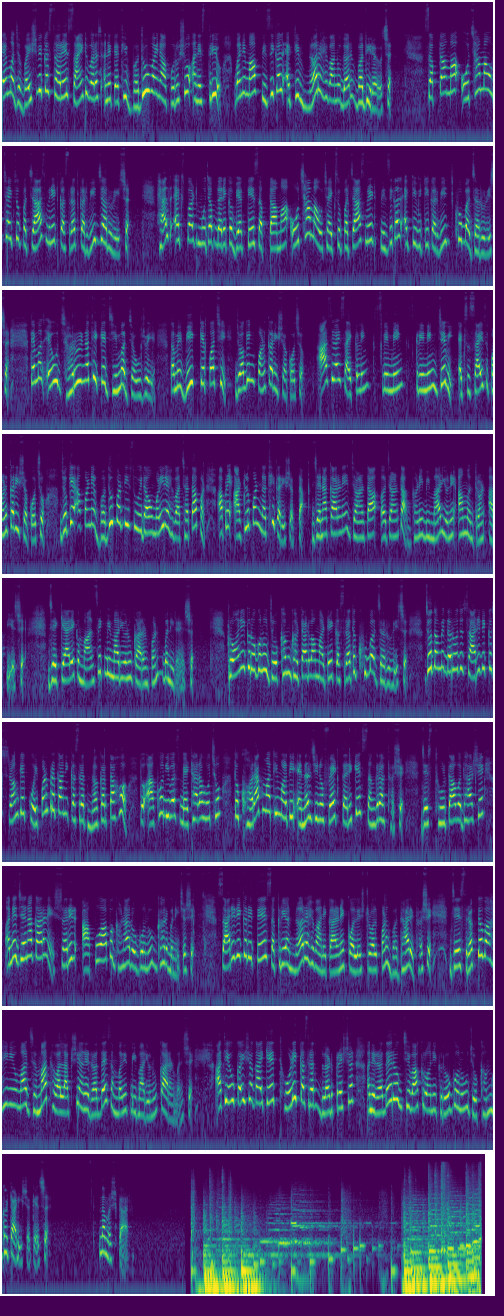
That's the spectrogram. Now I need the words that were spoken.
તેમજ વૈશ્વિક સ્તરે સાઠ વર્ષ અને તેથી વધુ વયના પુરુષો અને સ્ત્રીઓ બંનેમાં ફિઝિકલ એક્ટિવ ન રહેવાનો દર વધી રહ્યો છે. સપ્તાહમાં ઓછામાં ઓછા એકસો પચાસ મિનિટ કસરત કરવી જરૂરી છે. હેલ્થ એક્સપર્ટ મુજબ દરેક વ્યક્તિએ સપ્તાહમાં ઓછામાં ઓછા એકસો પચાસ મિનિટ ફિઝિકલ એક્ટિવિટી કરવી ખૂબ જ જરૂરી છે. તેમજ એવું જરૂરી નથી કે જીમ જ જવું જોઈએ. તમે વીક કે પછી જોગિંગ પણ કરી શકો છો. આ સિવાય સાયકલિંગ, સ્વિમિંગ, સ્ક્રીનિંગ જેવી એક્સરસાઇઝ પણ કરી શકો છો. જો કે આપણને વધુ પડતી સુવિધાઓ મળી રહેવા છતાં પણ આપણે આટલું પણ નથી કરી શકતા, જેના કારણે જાણતા, અજાણતા ઘણી બીમારીઓને આમંત્રણ આપીએ છીએ જે ક્યારેક માનસિક બીમારીઓનું કારણ પણ બની રહે છે. ક્રોનિક રોગોનું જોખમ ઘટાડવા માટે કસરત ખૂબ જ જરૂરી છે. જો તમે દરરોજ શારીરિક શ્રમ કે કોઈ પણ પ્રકારની કસરત ન કરતા હો, તો આખો દિવસ બેઠા રહો છો, તો ખોરાકમાંથી મળતી એનર્જીનો ફેટ તરીકે સંગ્રહ થશે, જે સ્થૂળતા વધારશે અને જેના કારણે શરીર આપોઆપ ઘણા રોગોનું ઘર બની જશે. શારીરિક રીતે સક્રિય ન રહેવાને કારણે કોલેસ્ટ્રોલ પણ વધારે થશે, જે રક્તવાહિનીઓમાં જમા થવા લાગશે અને હૃદય સંબંધિત બીમારીઓનું કારણ બનશે. આથી એવું કહી શકાય કે થોડી કસરત બ્લડ પ્રેશર અને હૃદયરોગ જેવા ક્રોનિક રોગોનું જોખમ ઘટાડી શકે છે. નમસ્કાર.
